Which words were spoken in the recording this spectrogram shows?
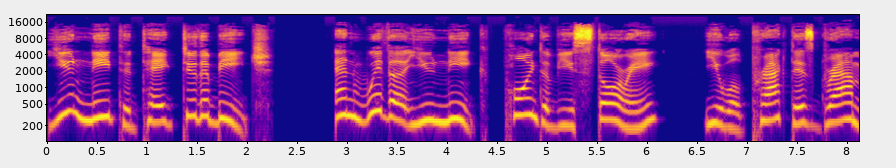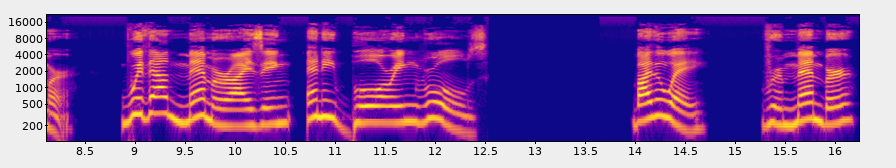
you need to take to the beach. And with a unique point of view story, you will practice grammar without memorizing any boring rules. By the way, remember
